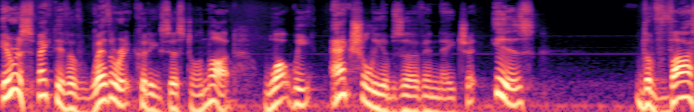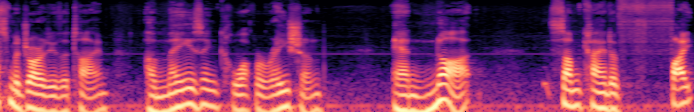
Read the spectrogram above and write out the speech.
irrespective of whether it could exist or not, what we actually observe in nature is the vast majority of the time amazing cooperation and not some kind of fight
